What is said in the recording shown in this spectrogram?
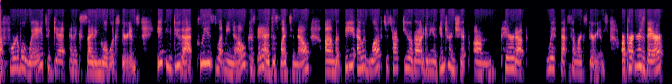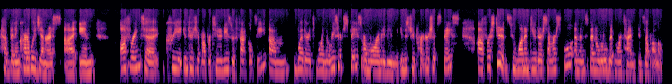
affordable way to get an exciting global experience. If you do that, please let me know because A, I'd just like to know. Um, but B, I would love to talk to you about getting an internship um, paired up with that summer experience. Our partners there have been incredibly generous uh, in offering to create internship opportunities with faculty, um, whether it's more in the research space or more maybe in the industry partnership space uh, for students who want to do their summer school and then spend a little bit more time in Sao Paulo.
